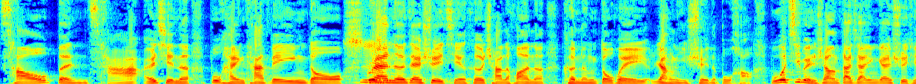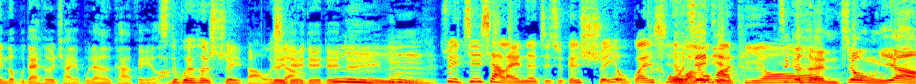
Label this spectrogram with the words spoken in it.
草本茶，而且呢不含咖啡因的哦，不然呢在睡前喝茶的话呢，可能都会让你睡得不好。不过基本上大家应该睡前都不带喝茶，也不带喝咖啡啦。只会喝水吧？我对想。对对对对，嗯。所以接下来呢，这是跟水有关系的网络话题哦。这个很重要，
